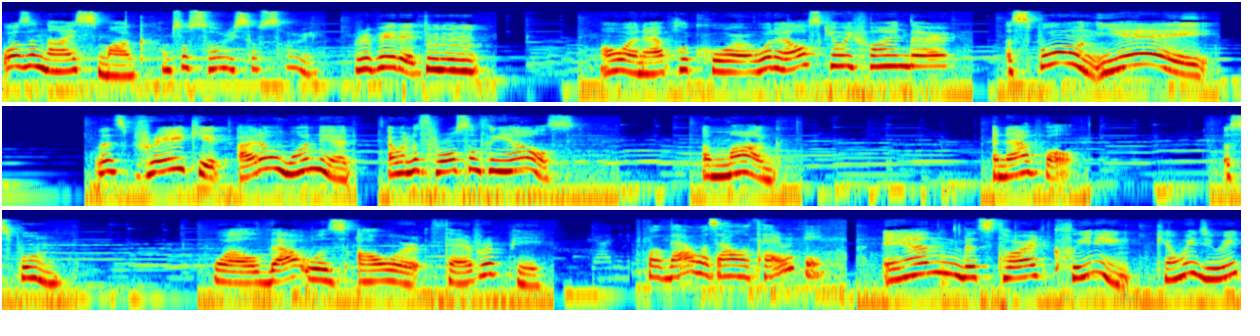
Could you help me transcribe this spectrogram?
was a nice mug. I'm so sorry, so sorry. Repeat it. oh, an apple core. What else can we find there? A spoon, yay! Let's break it. I don't want it. I want to throw something else. A mug. An apple. A spoon. Well, that was our therapy. Well, that was our therapy. And let's start cleaning. Can we do it?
